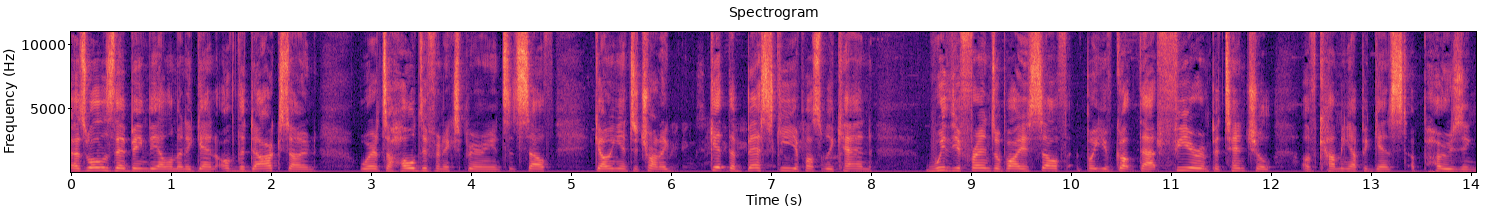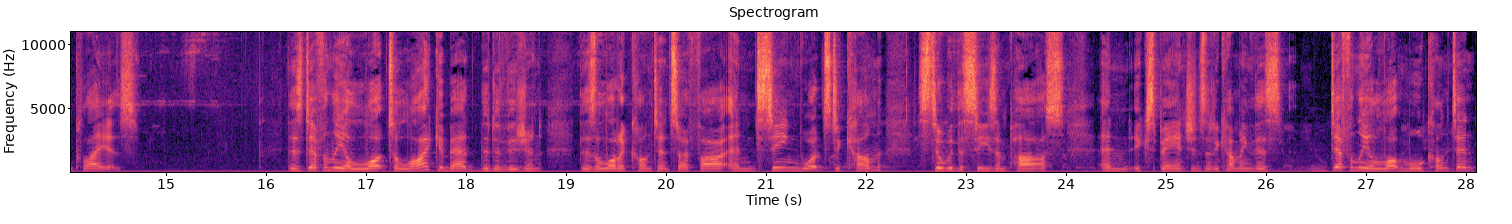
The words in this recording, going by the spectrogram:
As well as there being the element again of the Dark Zone, where it's a whole different experience itself, going into trying to get the best gear you possibly can with your friends or by yourself, but you've got that fear and potential of coming up against opposing players. There's definitely a lot to like about the division. There's a lot of content so far, and seeing what's to come, still with the season pass and expansions that are coming, there's definitely a lot more content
